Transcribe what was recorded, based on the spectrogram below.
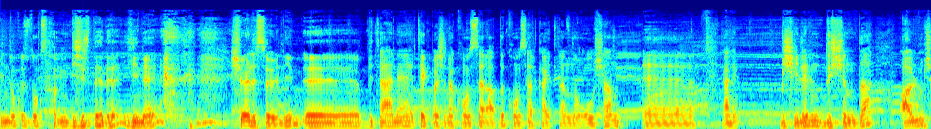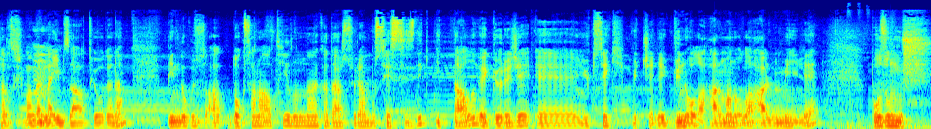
1991'de de yine şöyle söyleyeyim ee, bir tane tek başına konser adlı konser kayıtlarından oluşan ee, yani bir şeylerin dışında albüm çalışmalarına imza atıyor o dönem. 1996 yılına kadar süren bu sessizlik iddialı ve görece ee, yüksek bütçeli Gün Ola Harman Ola albümü ile bozulmuş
